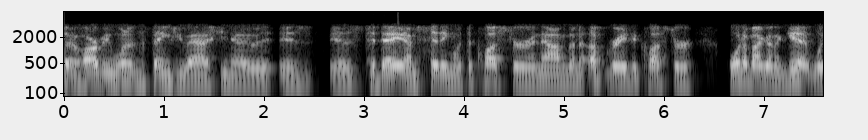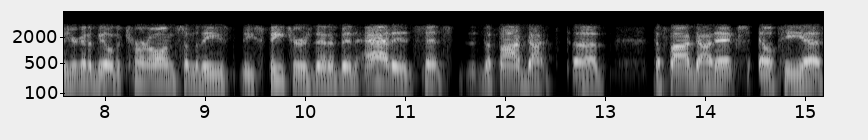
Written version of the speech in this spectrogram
So Harvey, one of the things you asked, you know, is is today I'm sitting with the cluster and now I'm going to upgrade the cluster. What am I going to get? Well, you're going to be able to turn on some of these these features that have been added since the five dot uh, the 5.x LTS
